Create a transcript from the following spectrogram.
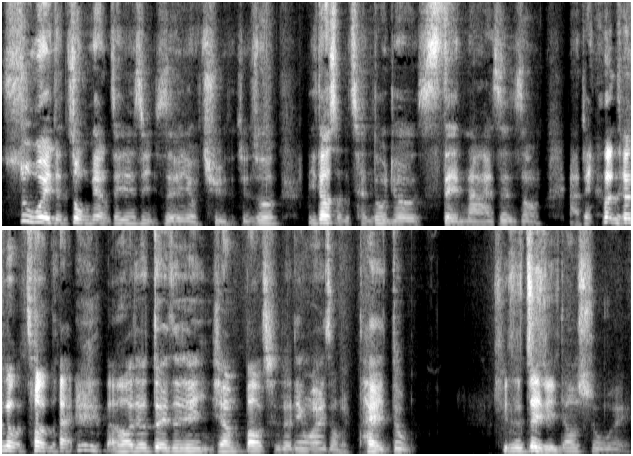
数位的重量这件事情是很有趣的，就是说你到什么程度你就散啊，还是这种啊这样的那种状态，然后就对这些影像保持的另外一种态度。其实这里到数位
